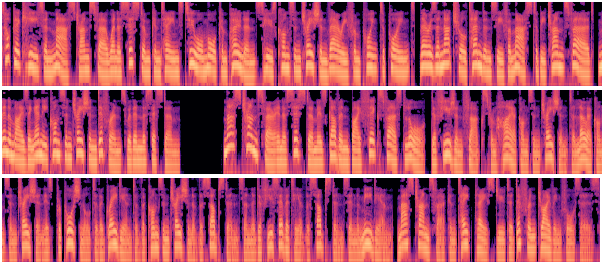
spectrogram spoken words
Topic heat and mass transfer When a system contains two or more components whose concentration vary from point to point, there is a natural tendency for mass to be transferred, minimizing any concentration difference within the system. Mass transfer in a system is governed by Fick's first law. Diffusion flux from higher concentration to lower concentration is proportional to the gradient of the concentration of the substance and the diffusivity of the substance in the medium. Mass transfer can take place due to different driving forces.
